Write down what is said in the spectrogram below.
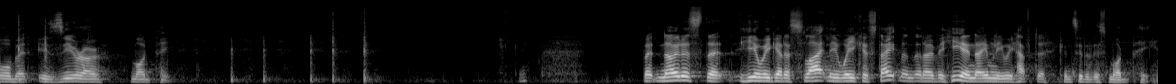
orbit is 0 mod p. Okay. But notice that here we get a slightly weaker statement than over here, namely we have to consider this mod p.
